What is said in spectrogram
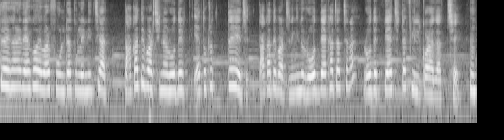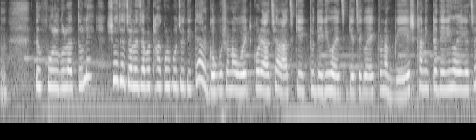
তো এখানে দেখো, এবার ফুলটা তুলে নিচ্ছি, আর তাকাতে পারছি না রোদের এতটা তেজ, তাকাতে পারছি না। কিন্তু রোদ দেখা যাচ্ছে না, রোদের তেজটা ফিল করা যাচ্ছে। তো ফুলগুলো তুলে সোজা চলে যাব ঠাকুর পুজো দিতে। আর গোপোষণা ওয়েট করে আছে, আর আজকে একটু দেরি হয়ে গেছে গো, একটু না বেশ খানিকটা দেরি হয়ে গেছে।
